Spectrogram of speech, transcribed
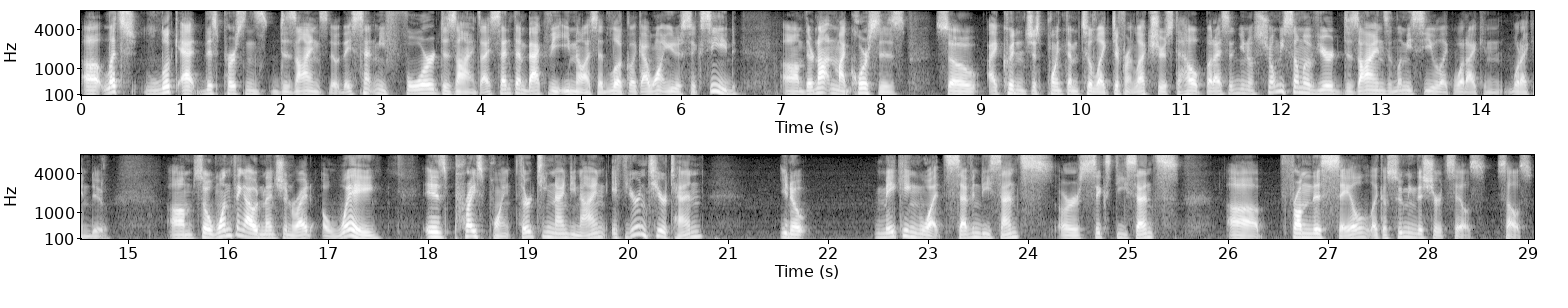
Uh, let's look at this person's designs, though. They sent me four designs. I sent them back via email. I said, look, like, I want you to succeed. Um, they're not in my courses. So I couldn't just point them to like different lectures to help, but I said, you know, show me some of your designs and let me see like what I can what I can do. Um, so one thing I would mention right away is price point, $13.99. If you're in tier 10, you know, making what 70 cents or 60 cents uh, from this sale, like assuming this shirt sales sells,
